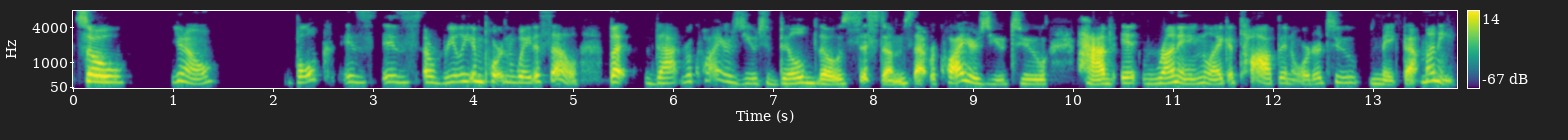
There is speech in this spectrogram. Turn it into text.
So you know bulk is is a really important way to sell but that requires you to build those systems that requires you to have it running like a top in order to make that money.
